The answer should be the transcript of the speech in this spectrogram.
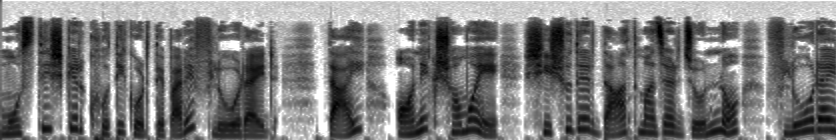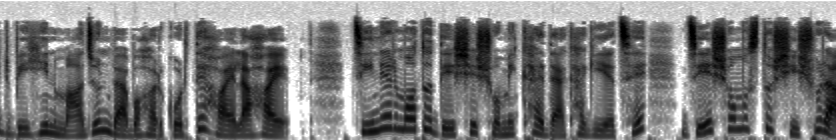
মস্তিষ্কের ক্ষতি করতে পারে ফ্লুওরাইড তাই অনেক সময়ে শিশুদের দাঁত মাজার জন্য ফ্লুওরাইডবিহীন মাজুন ব্যবহার করতে হয়লা হয়। চীনের মতো দেশে সমীক্ষায় দেখা গিয়েছে, যে সমস্ত শিশুরা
